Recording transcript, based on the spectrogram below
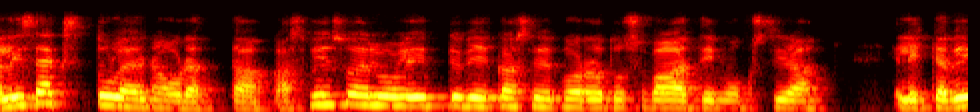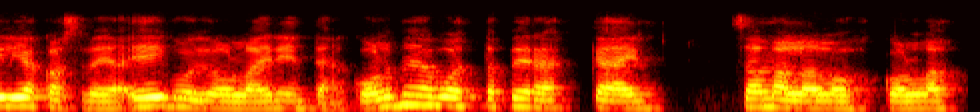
Lisäksi tulee noudattaa kasvinsuojeluun liittyviä kasvinvaroitusvaatimuksia, eli viljakasveja ei voi olla enintään kolmea vuotta peräkkäin samalla lohkolla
